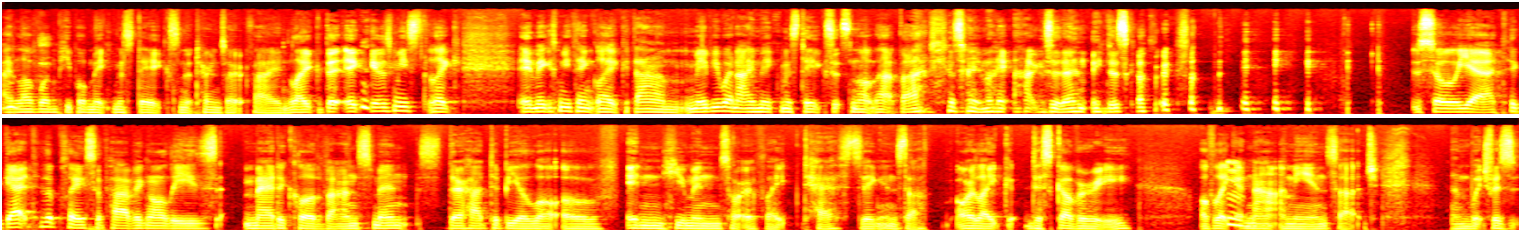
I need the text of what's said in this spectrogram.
I love when people make mistakes and it turns out fine. Like the, it gives me like it makes me think like, damn, maybe when I make mistakes, it's not that bad because I might accidentally discover something. so yeah, to get to the place of having all these medical advancements, there had to be a lot of inhuman sort of like testing and stuff, or like discovery of like mm. anatomy and such, and which was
